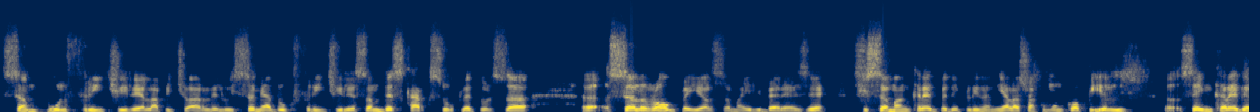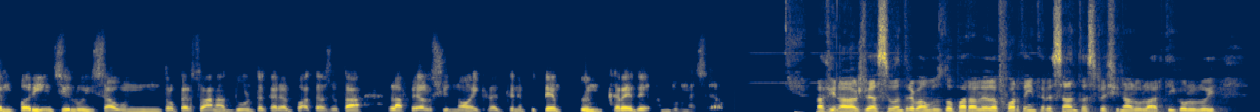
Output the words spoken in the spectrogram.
să-mi pun fricile la picioarele Lui, să-mi aduc fricile, să-mi descarc sufletul, să Uh, să-l rog pe el să mă elibereze și să mă încred pe deplin în el, așa cum un copil uh, se încrede în părinții lui sau într-o persoană adultă care îl poate ajuta, la fel și noi cred că ne putem încrede în Dumnezeu. La final aș vrea să vă întreb, am văzut o paralelă foarte interesantă spre finalul articolului uh,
